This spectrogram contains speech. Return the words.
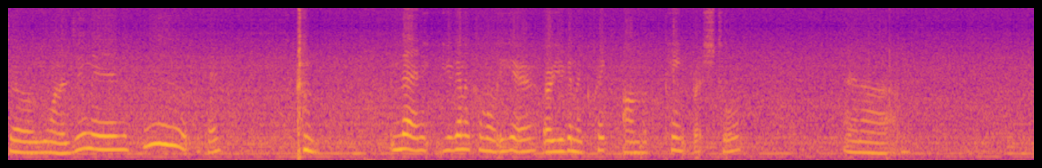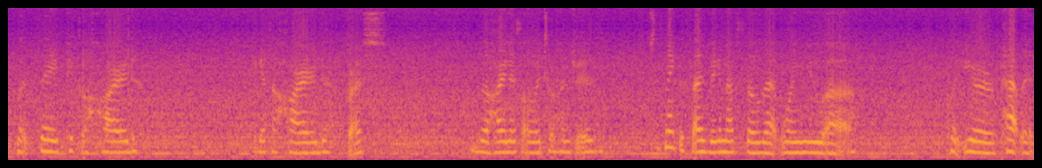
So you want to zoom in. Woo, okay. And then you're going to come over here, or you're going to click on the paintbrush tool. And uh, let's say pick a hard, I guess a hard brush. The hardness all the way to 100. Just make the size big enough so that when you uh, put your palette,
